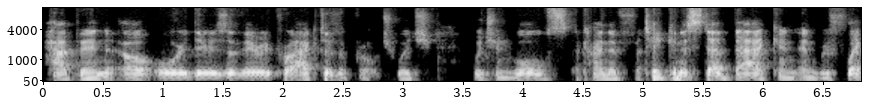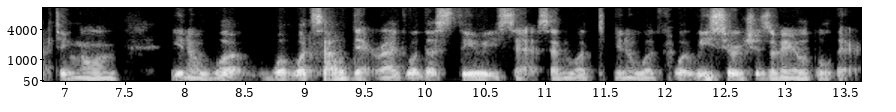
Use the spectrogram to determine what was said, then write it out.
happen uh, or there's a very proactive approach which which involves kind of taking a step back and, and reflecting on you know what, what what's out there right? What does theory says and what you know what what research is available there.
